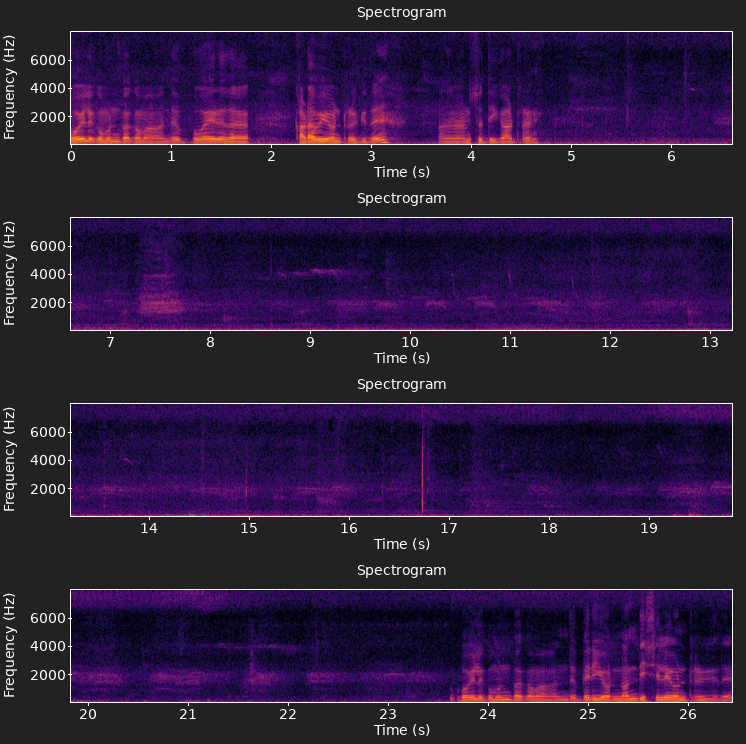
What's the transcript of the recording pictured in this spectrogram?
கோயிலுக்கு முன்பக்கமாக வந்து புகையிரத கடவை ஒன்று இருக்குது. அதை நான் சுற்றி காட்டுறேன். கோயிலுக்கு முன்பக்கமாக வந்து பெரிய ஒரு நந்தி சிலை ஒன்று இருக்குது.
